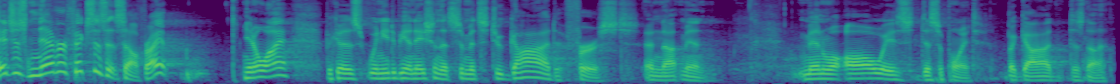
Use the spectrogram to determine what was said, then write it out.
it just never fixes itself, right? You know why? Because we need to be a nation that submits to God first and not men. Men will always disappoint, but God does not.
